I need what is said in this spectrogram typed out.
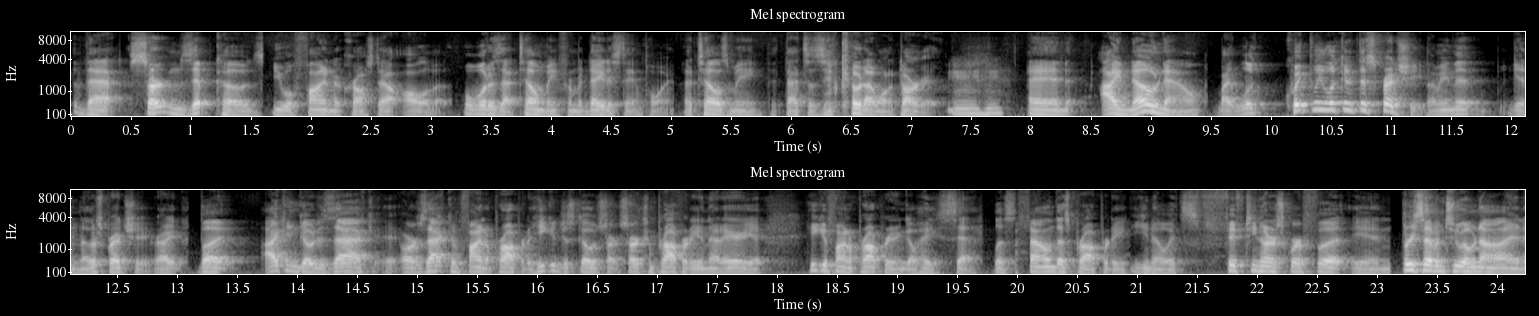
that certain zip codes you will find across out all of it. Well, what does that tell me from a data standpoint? That tells me that that's a zip code I want to target. Mm-hmm. And I know now by look quickly looking at this spreadsheet. I mean, it, again, another spreadsheet, right? But I can go to Zach, or Zach can find a property. He can just go and start searching property in that area. He can find a property and go, hey, Seth, listen, I found this property. You know, it's 1,500 square foot in 37209,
